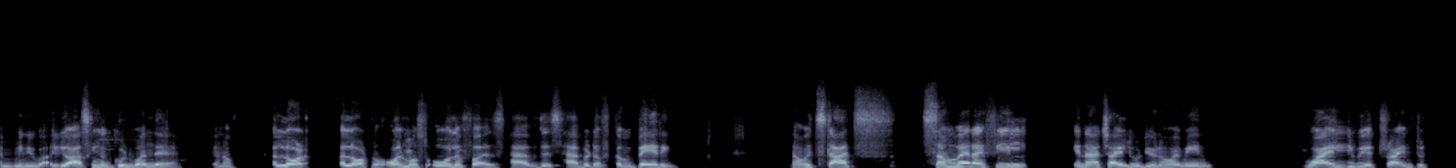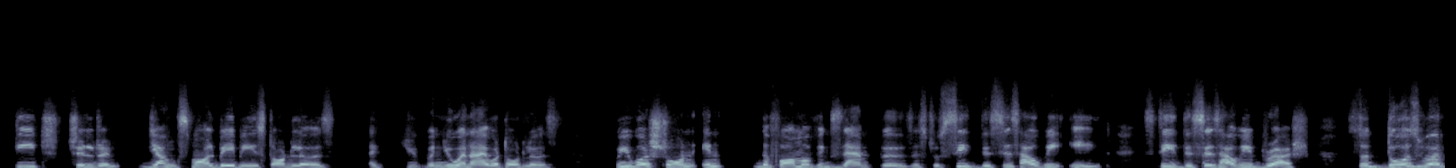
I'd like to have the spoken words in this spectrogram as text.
i mean you, you're asking a good one there you know a lot a lot, no, almost all of us have this habit of comparing. Now it starts somewhere, I feel, in our childhood, you know. I mean, while we are trying to teach children, young, small babies, toddlers, you, when you and I were toddlers, we were shown in the form of examples as to see, this is how we eat, see, this is how we brush. So those were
